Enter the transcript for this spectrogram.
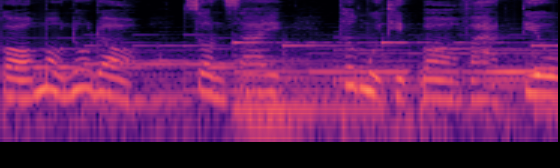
có màu nâu đỏ, giòn dai, thơm mùi thịt bò và hạt tiêu.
